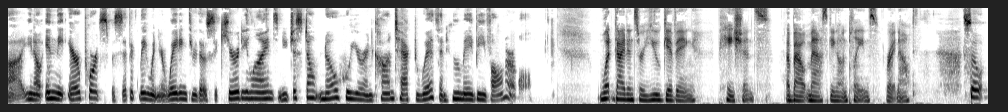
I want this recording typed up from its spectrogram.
uh, you know, in the airports specifically when you're waiting through those security lines and you just don't know who you're in contact with and who may be vulnerable. What guidance are you giving patients about masking on planes right now? So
